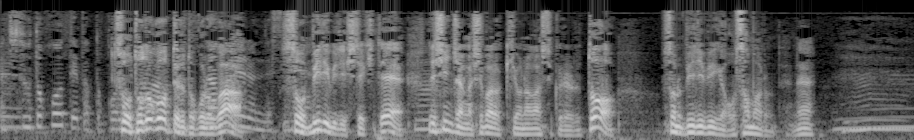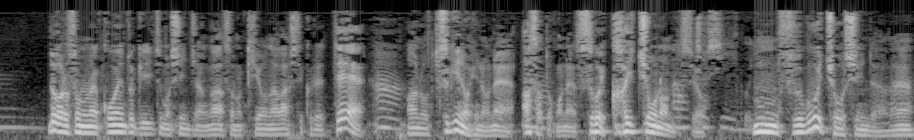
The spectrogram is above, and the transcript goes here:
え、ちょっと滞ってたところが。そう、滞ってるところがね、そう、ビリビリしてきて、で、しんちゃんがしばらく気を流してくれると、そのビリビリが収まるんだよね。だからそのね、公演の時いつもしんちゃんがその気を流してくれて、あの、次の日のね、朝とかね、すごい快調なんですよ。あ調子いい。うん、すごい調子いいんだよね。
